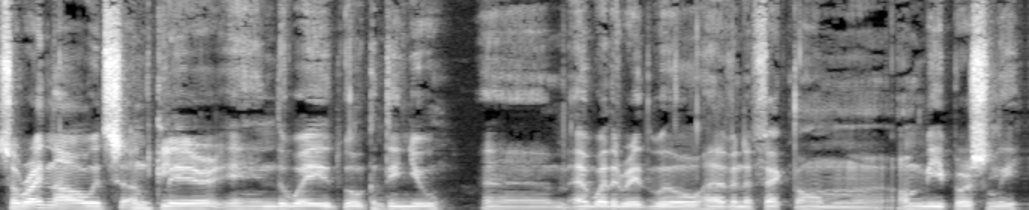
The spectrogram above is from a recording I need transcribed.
So right now, it's unclear in the way it will continue. Um, and whether it will have an effect on uh, on me personally,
